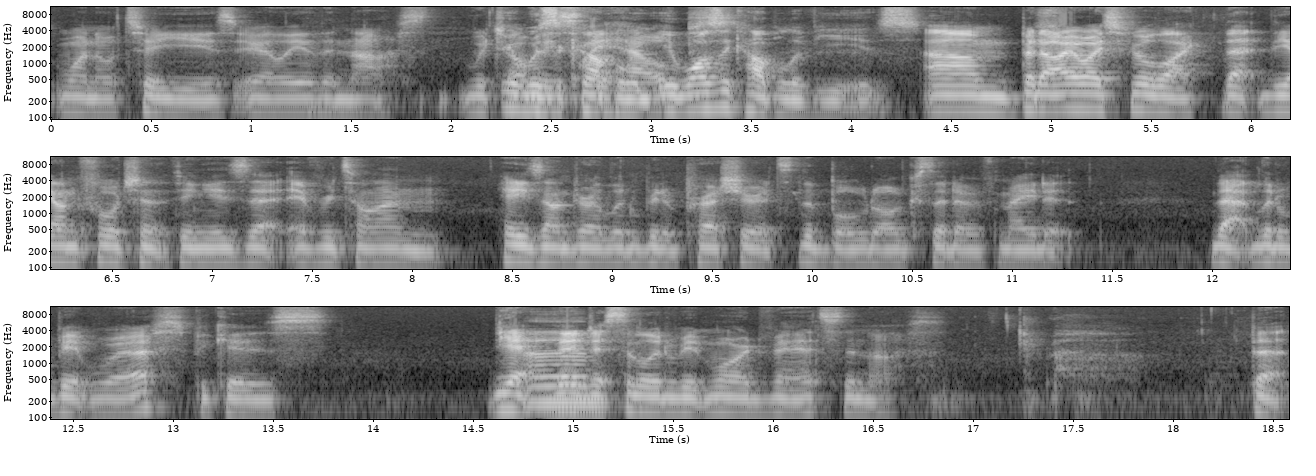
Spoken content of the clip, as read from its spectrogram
one or two years earlier than us, which It was a couple. helps. It was a couple of years. Um, but I always feel like that the unfortunate thing is that every time he's under a little bit of pressure, it's the Bulldogs that have made it that little bit worse because, yeah, they're Um, just a little bit more advanced than us. But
